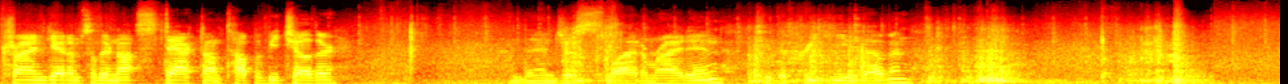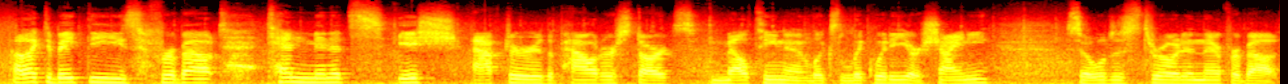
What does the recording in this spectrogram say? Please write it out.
Try and get them so they're not stacked on top of each other and then just slide them right in to the preheated oven. I like to bake these for about 10 minutes-ish after the powder starts melting and it looks liquidy or shiny. So we'll just throw it in there for about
